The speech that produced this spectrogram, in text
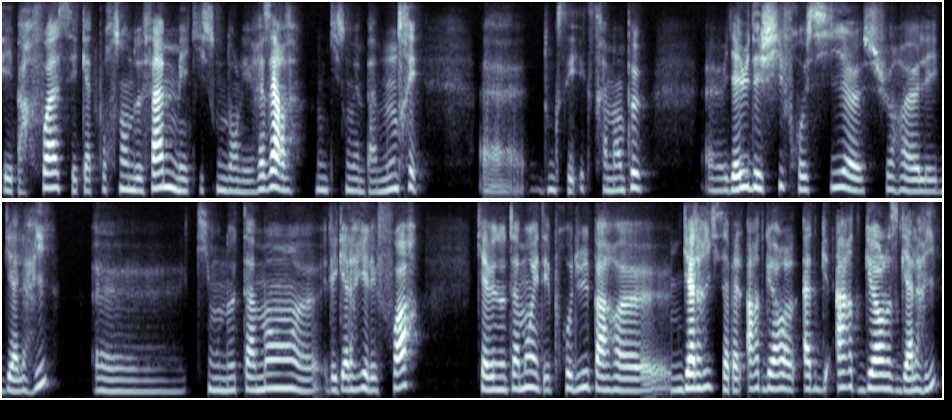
et, parfois, c'est 4% de femmes, mais qui sont dans les réserves, donc qui ne sont même pas montrées. donc c'est extrêmement peu. Il y a eu des chiffres aussi sur les galeries. qui ont notamment les galeries et les foires, qui avaient notamment été produits par une galerie qui s'appelle Art, Girl, Art Girls Gallery,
